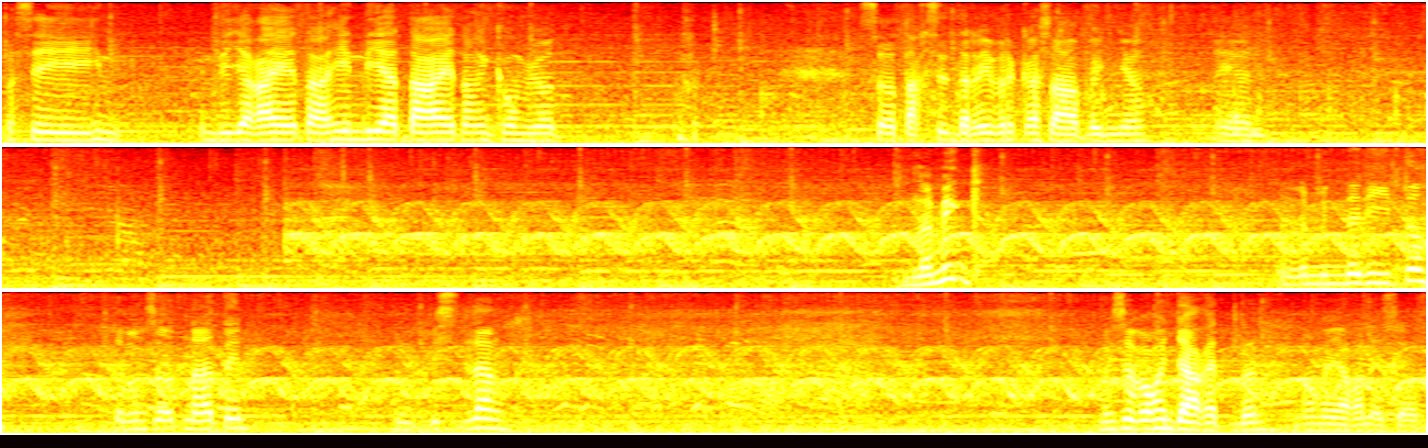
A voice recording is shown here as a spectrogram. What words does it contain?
Kasi hin- hindi niya kaya hindi yata kaya itong i-commute. so taxi driver kasapin nyo. Ayun. Lamig. Lamig na dito. Ito lang suot natin. Impis lang. May isa akong jacket doon. Mamaya ako na isuot.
